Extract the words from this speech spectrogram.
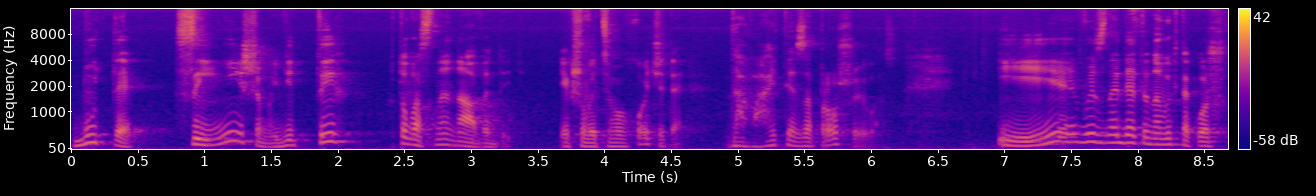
Будьте сильнішими від тих, хто вас ненавидить. Якщо ви цього хочете, давайте я запрошую вас. І ви знайдете нових також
